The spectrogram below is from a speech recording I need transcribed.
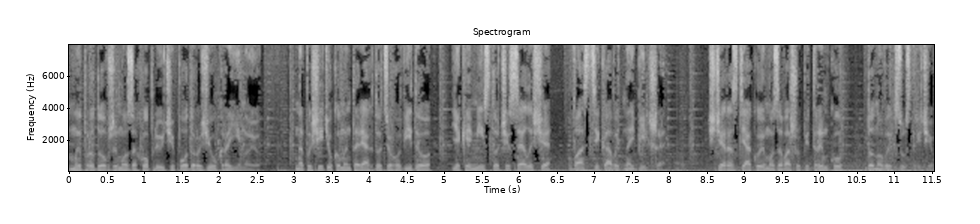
ми продовжимо захоплюючі подорожі Україною. Напишіть у коментарях до цього відео, яке місто чи селище вас цікавить найбільше. Ще раз дякуємо за вашу підтримку. До нових зустрічей.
